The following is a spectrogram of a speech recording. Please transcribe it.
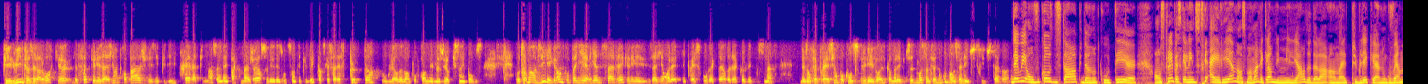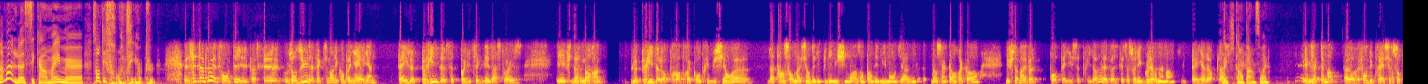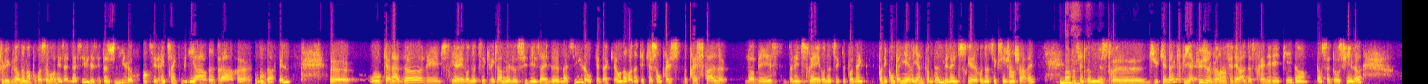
Puis lui, il me faisait valoir que le fait que les avions propagent les épidémies très rapidement, ça a un impact majeur sur les réseaux de santé publique parce que ça laisse peu de temps au gouvernement pour prendre les mesures qui s'imposent. Autrement dit, les grandes compagnies aériennes savaient que les avions allaient être les principaux vecteurs de la COVID-19 mais on fait pression pour continuer les vols comme à l'habitude. Moi, ça me fait beaucoup penser à l'industrie du tabac. Ben oui, on vous cause du tort, puis d'un autre côté, euh, on se plaint parce que l'industrie aérienne, en ce moment, réclame des milliards de dollars en aide publique à nos gouvernements. Là, c'est quand même... Euh, sont effrontés un peu. Euh, c'est un peu effronté, parce que aujourd'hui, effectivement, les compagnies aériennes payent le prix de cette politique désastreuse et finalement le prix de leur propre contribution la transformation de l'épidémie chinoise en pandémie mondiale dans un temps record. Mais justement, elles veulent pas payer ce prix-là. Elles veulent que ce soit les gouvernements qui payent à leur place. Mais qui compensent, oui. Exactement. Alors, elles font des pressions sur tous les gouvernements pour recevoir des aides massives. Les États-Unis ont dépensé 25 milliards de dollars euh, au mois d'avril. Euh, au Canada, l'industrie aéronautique réclame elle aussi des aides massives. au Québec, on aura noté que son le principal lobbyiste de l'industrie aéronautique. Pas, pas des compagnies aériennes comme telles, mais l'industrie aéronautique, c'est Jean Charest, ancien premier ministre euh, du Québec. Puis il accuse le gouvernement fédéral de se traîner les pieds dans, dans ce dossier-là.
